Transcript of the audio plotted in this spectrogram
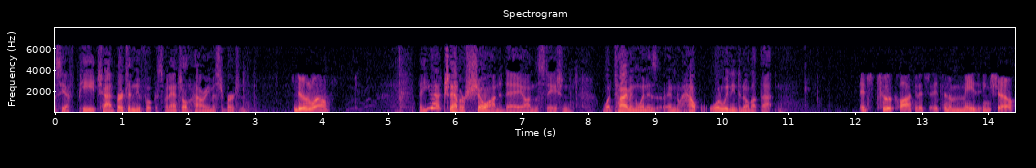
CFP Chad Burton, New Focus Financial. How are you, Mr. Burton? Doing well. Now you actually have a show on today on the station. What time and when is and how? What do we need to know about that? It's two o'clock and it's it's an amazing show.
